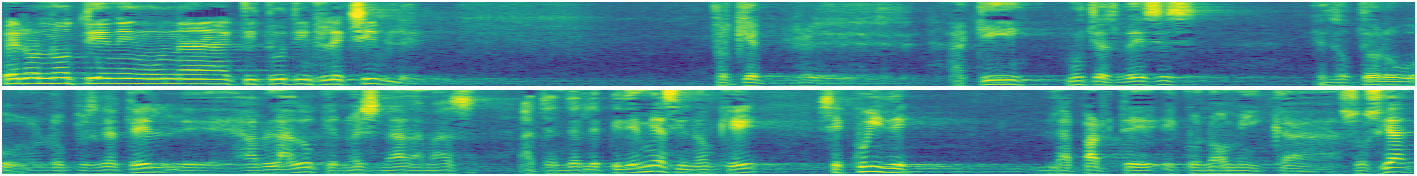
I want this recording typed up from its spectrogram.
pero no tienen una actitud inflexible, porque eh, aquí muchas veces el doctor Hugo López Gatel le ha hablado que no es nada más atender la epidemia, sino que se cuide la parte económica social.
